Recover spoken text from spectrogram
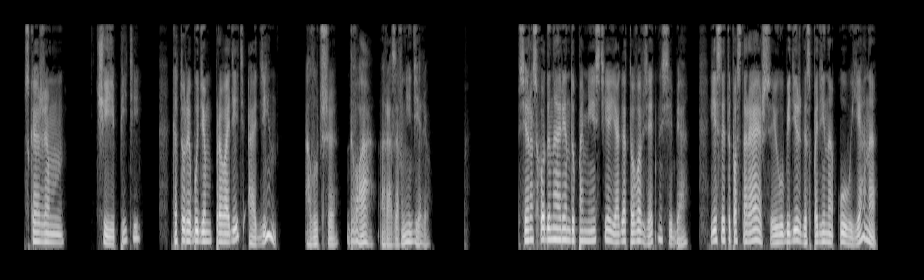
Скажем, чаепитий? Который будем проводить один, а лучше два раза в неделю. Все расходы на аренду поместья я готова взять на себя, если ты постараешься и убедишь господина Уяна,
